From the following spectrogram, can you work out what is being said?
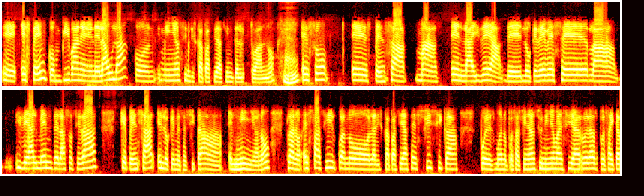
eh, estén, convivan en el aula con niños sin discapacidad intelectual. ¿no? Uh -huh. Eso es pensar más en la idea de lo que debe ser la idealmente la sociedad que pensar en lo que necesita el niño, ¿no? Claro, es fácil cuando la discapacidad es física, pues bueno, pues al final si un niño va en silla de ruedas, pues hay que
